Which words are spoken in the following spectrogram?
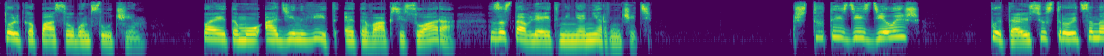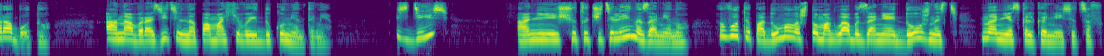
только по особым случаям поэтому один вид этого аксессуара заставляет меня нервничать. «Что ты здесь делаешь?» «Пытаюсь устроиться на работу». Она выразительно помахивает документами. «Здесь?» Они ищут учителей на замену. Вот и подумала, что могла бы занять должность на несколько месяцев.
